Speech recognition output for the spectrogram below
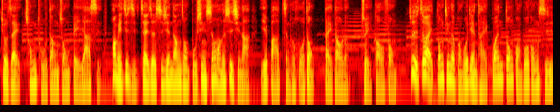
就在冲突当中被压死。画美智子在这事件当中不幸身亡的事情啊，也把整个活动带到了最高峰。除此之外，东京的广播电台关东广播公司，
